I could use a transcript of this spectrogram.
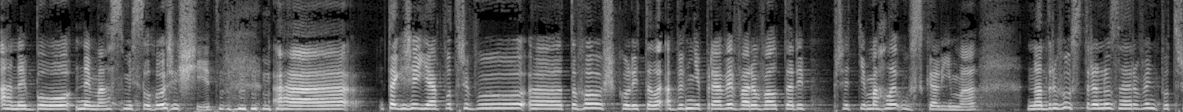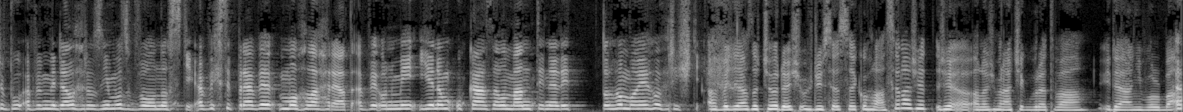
anebo nemá smysl ho řešit. A takže já potřebuji uh, toho školitele, aby mě právě varoval tady před těmahle úskalíma. Na druhou stranu zároveň potřebuji, aby mi dal hrozně moc volnosti, abych si právě mohla hrát, aby on mi jenom ukázal mantinely toho mojeho hřiště. A věděla, do čeho jdeš už, když jsi se jako hlásila, že, že Aleš Mráček bude tvá ideální volba? Uh,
